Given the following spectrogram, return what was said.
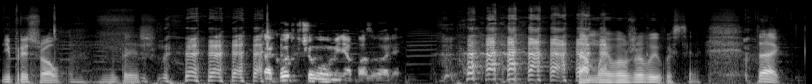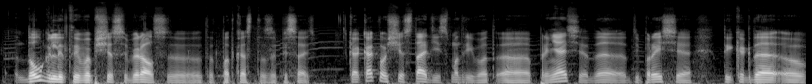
Не пришел. Не понимаешь? Так вот почему вы меня позвали. Там мы его уже выпустили. Так, долго ли ты вообще собирался этот подкаст записать? Как, как вообще стадии, смотри, вот э, принятие, да, депрессия, ты когда э,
